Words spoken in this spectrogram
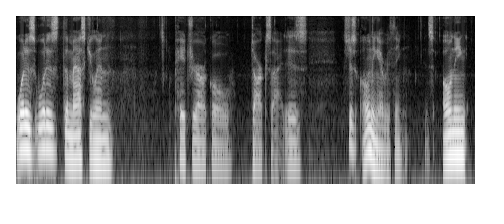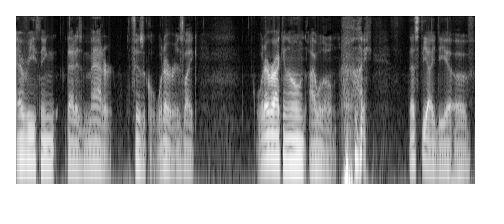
What is what is the masculine patriarchal dark side? Is it's just owning everything. It's owning everything that is matter, physical, whatever. Is like whatever I can own, I will own. like that's the idea of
